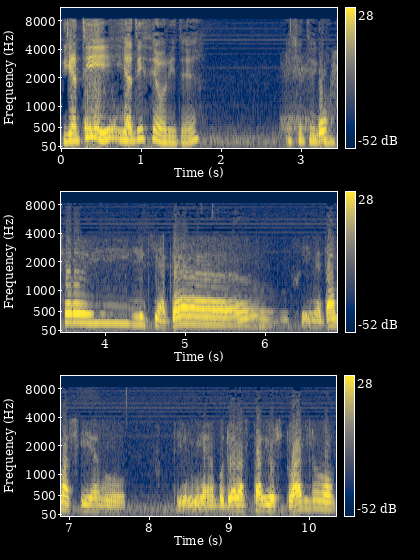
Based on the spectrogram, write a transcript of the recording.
Γιατί, γιατί θεωρείτε, έχετε Δεν ξέρω ηλικιακά η μετάβαση από, την, από το ένα στάδιο στο άλλο.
